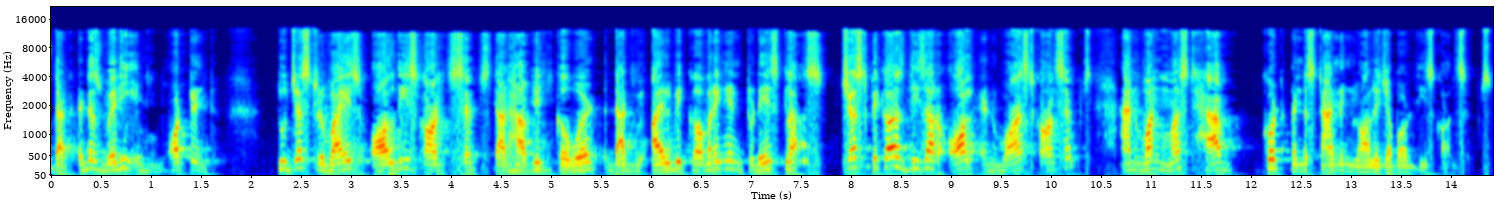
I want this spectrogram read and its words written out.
that it is very important to just revise all these concepts that have been covered that I'll be covering in today's class just because these are all advanced concepts and one must have good understanding knowledge about these concepts.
